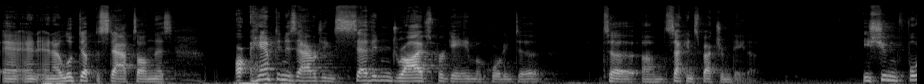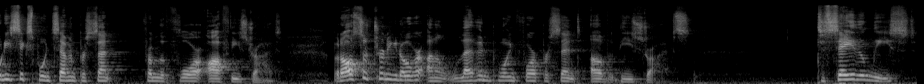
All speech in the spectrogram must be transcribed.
And, and, and I looked up the stats on this. Hampton is averaging seven drives per game according to, to um, Second Spectrum data. He's shooting 46.7% from the floor off these drives but also turning it over on 11.4% of these drives. To say the least,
